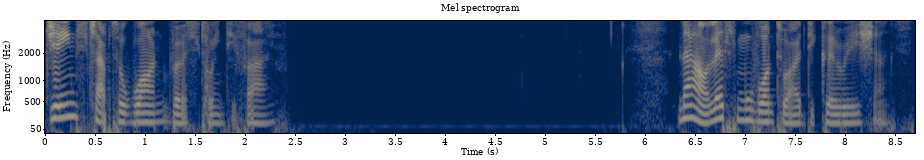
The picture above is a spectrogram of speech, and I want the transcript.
James chapter 1, verse 25. Now, let's move on to our declarations.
